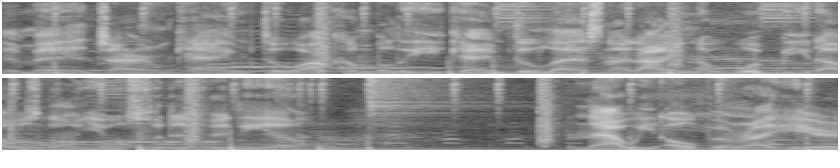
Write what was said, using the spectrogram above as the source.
And man, Germ came through. I couldn't believe he came through last night. I didn't know what beat I was gonna use for this video. Now we open right here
